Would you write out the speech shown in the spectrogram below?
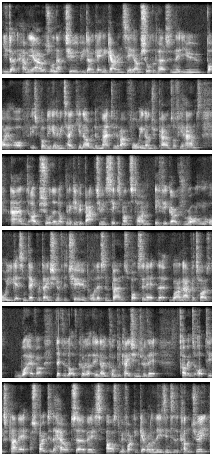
you don't know how many hours are on that tube, you don't get any guarantee. I'm sure the person that you buy it off is probably going to be taking, I would imagine, about £1,400 off your hands. And I'm sure they're not going to give it back to you in six months' time if it goes wrong, or you get some degradation of the tube, or there's some burn spots in it that weren't advertised, whatever. There's a lot of you know complications with it. I went to OpticsPlanet, I spoke to the help service, asked them if I could get one of these into the country.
